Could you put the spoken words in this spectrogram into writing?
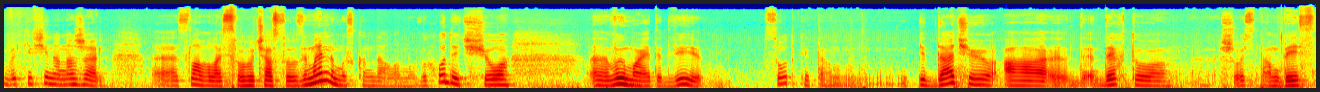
Батьківщина, на жаль, е, славилась свого часу земельними скандалами. Виходить, що е, ви маєте дві сотки там під дачею, а дехто щось там десь.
